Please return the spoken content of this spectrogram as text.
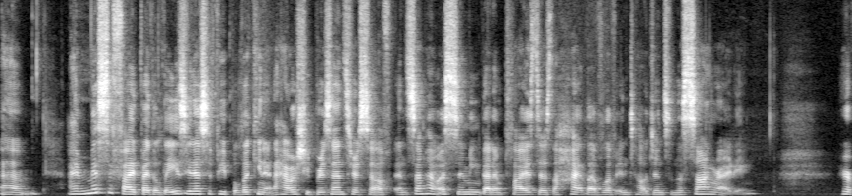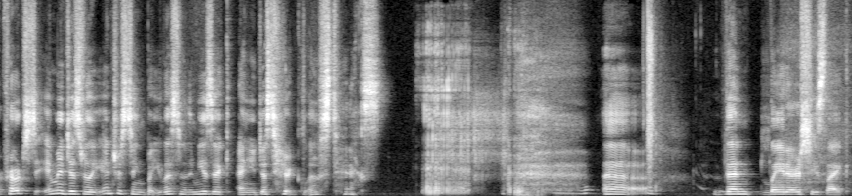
I'm mystified by the laziness of people looking at how she presents herself and somehow assuming that implies there's a high level of intelligence in the songwriting. Her approach to image is really interesting, but you listen to the music and you just hear glow sticks. Uh, then later she's like,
